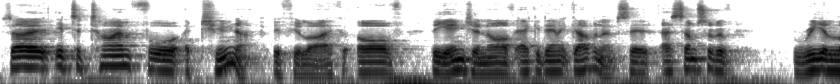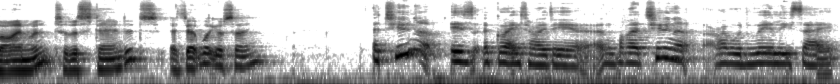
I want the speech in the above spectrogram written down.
So, it's a time for a tune up, if you like, of the engine of academic governance. There are some sort of realignment to the standards. Is that what you're saying? A tune up is a great idea, and by a tune up, I would really say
